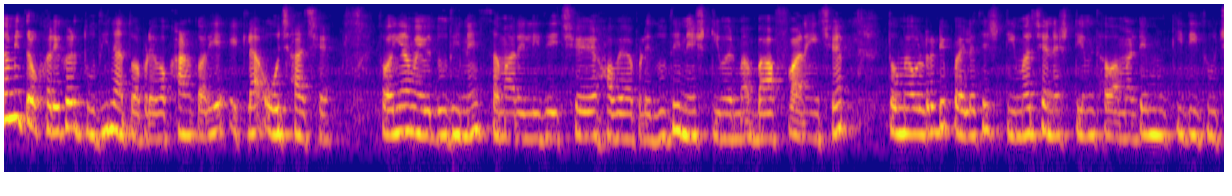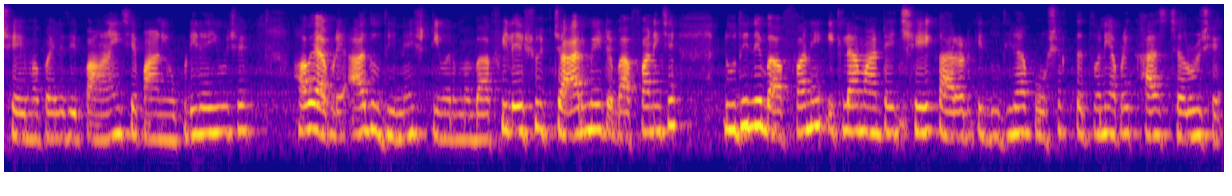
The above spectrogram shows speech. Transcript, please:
તો મિત્રો, ખરેખર દૂધીના તો આપણે વખાણ કરીએ એટલા ઓછા છે. તો અહીંયા મેં દૂધીને સમારી લીધી છે. હવે આપણે દૂધીને સ્ટીમરમાં બાફવાની છે. તો મેં ઓલરેડી પહેલેથી સ્ટીમર છે ને સ્ટીમ થવા માટે મૂકી દીધું છે. એમાં પહેલેથી પાણી છે, પાણી ઉકળી રહ્યું છે. હવે આપણે આ દૂધીને સ્ટીમરમાં બાફી લઈશું. ચાર મિનિટ બાફવાની છે. દૂધીને બાફવાની એટલા માટે છે કારણ કે દૂધીના પોષક તત્વની આપણે ખાસ જરૂર છે.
